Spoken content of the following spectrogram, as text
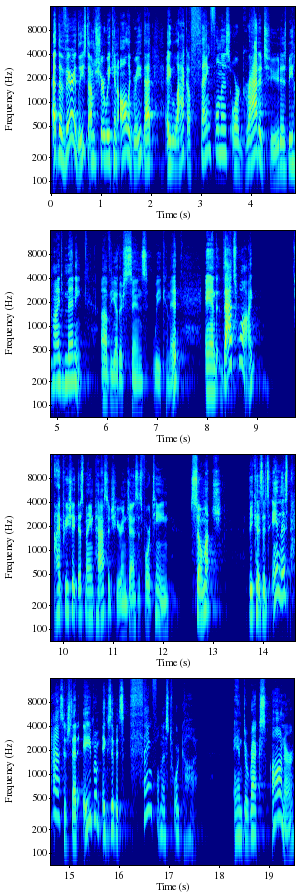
at the very least, I'm sure we can all agree that a lack of thankfulness or gratitude is behind many of the other sins we commit. And that's why I appreciate this main passage here in Genesis 14 so much, because it's in this passage that Abram exhibits thankfulness toward God and directs honor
